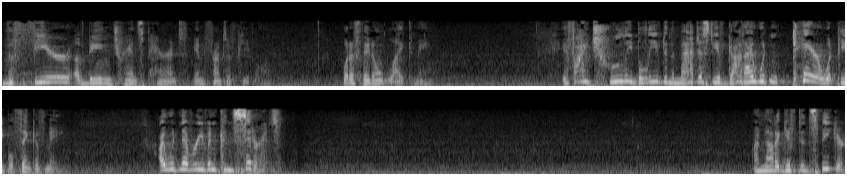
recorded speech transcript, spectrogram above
the fear of being transparent in front of people. What if they don't like me? If I truly believed in the majesty of God, I wouldn't care what people think of me. I would never even consider it. I'm not a gifted speaker.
